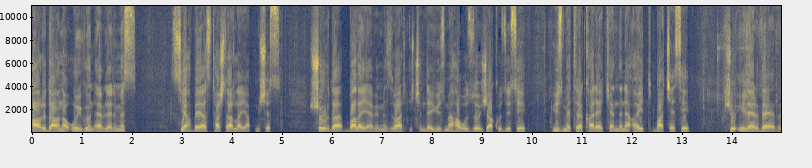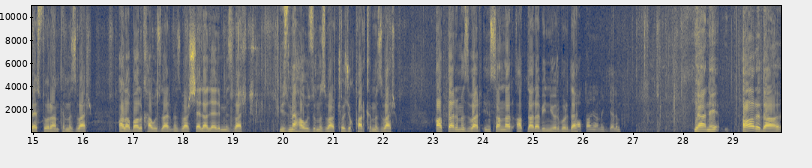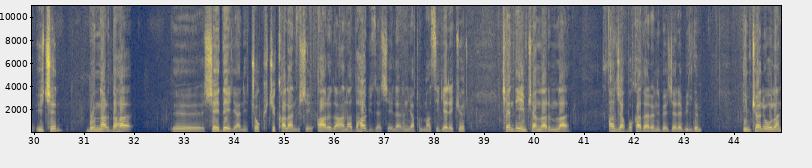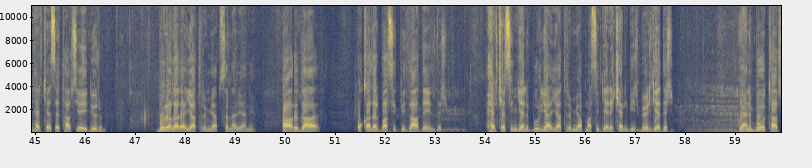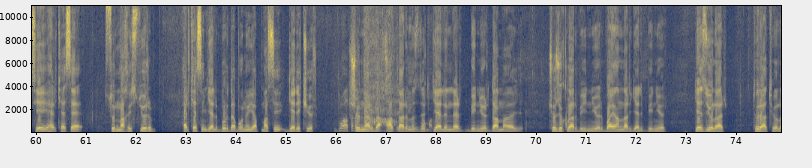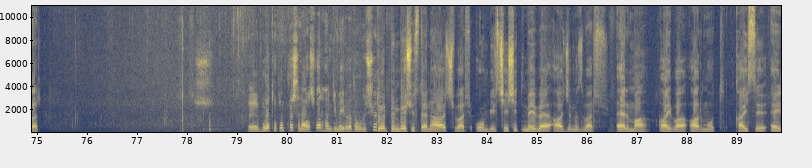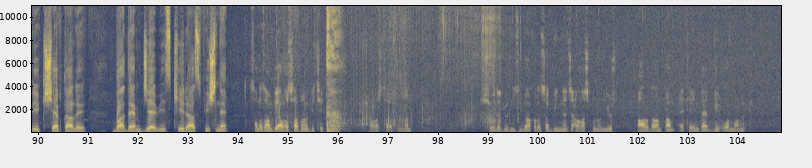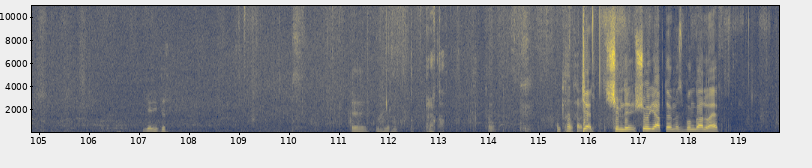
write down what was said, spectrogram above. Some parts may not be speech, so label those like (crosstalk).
Ağrı Dağı'na uygun evlerimiz siyah beyaz taşlarla yapmışız. Şurada balay evimiz var. İçinde yüzme havuzu, jacuzzisi, 100 metrekare kendine ait bahçesi. Şu ileride restorantımız var. Alabalık havuzlarımız var, şelalelerimiz var. Yüzme havuzumuz var, çocuk parkımız var. Atlarımız var. İnsanlar atlara biniyor burada. Alttan yanına gidelim. Yani Ağrı Dağı için bunlar daha e, şey değil yani çok küçük kalan bir şey. Ağrı Dağı'na daha güzel şeylerin yapılması gerekiyor. Kendi imkanlarımla ancak bu kadarını becerebildim. İmkanı olan herkese tavsiye ediyorum. Buralara yatırım yapsınlar yani. Ağrı Dağı o kadar basit bir dağ değildir. Herkesin gelip buraya yatırım yapması gereken bir bölgedir. Yani bu tavsiyeyi herkese sunmak istiyorum. Herkesin gelip burada bunu yapması gerekiyor. Bu Şunlar da atlarımızdır. Damat. Gelinler biniyor, dama, çocuklar biniyor, bayanlar gelip biniyor. Geziyorlar, tur atıyorlar. Ee, burada toplam kaç tane ağaç var? Hangi meyvelerden oluşuyor? 4500 tane ağaç var. 11 çeşit meyve ağacımız var. Elma, ayva, armut, kayısı, erik, şeftali, badem, ceviz, kiraz, fişne. Sana zaman bir ağaç tarafından bir çekeyim. (coughs) ağaç tarafından. Şöyle gördüğünüz gibi arkadaşlar binlerce ağaç bulunuyor. Ağrı tam eteğinde bir ormanlık yeridir. Ee. Bırak. Tamam. Gel. Şimdi şu yaptığımız bungalov ev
